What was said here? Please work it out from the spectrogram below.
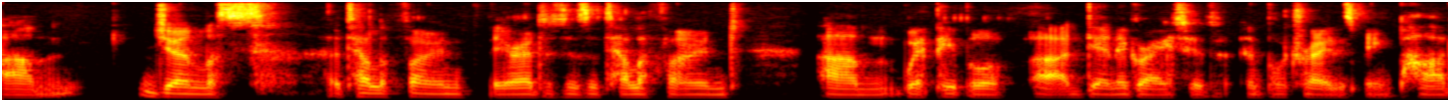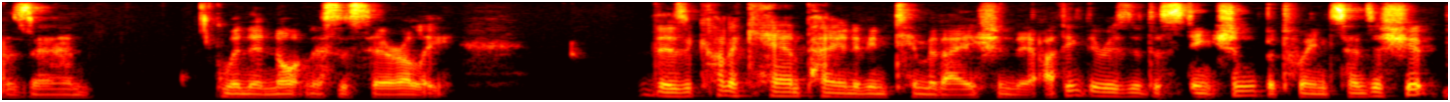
um, journalists are telephoned, their editors are telephoned, um, where people are denigrated and portrayed as being partisan when they're not necessarily there's a kind of campaign of intimidation there. I think there is a distinction between censorship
